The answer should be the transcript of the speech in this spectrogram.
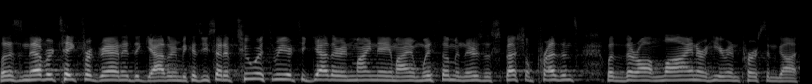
Let us never take for granted the gathering because you said, if two or three are together in my name, I am with them, and there's a special presence, whether they're online or here in person, God.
